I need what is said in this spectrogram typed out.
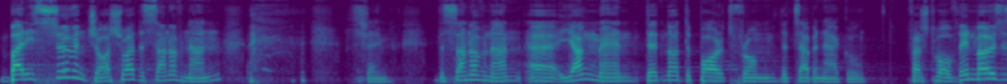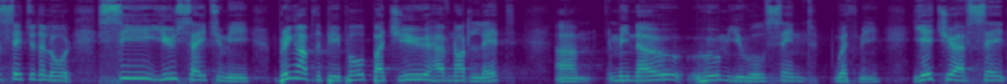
But his servant Joshua, the son of Nun, shame, the son of Nun, a young man, did not depart from the tabernacle. Verse 12 Then Moses said to the Lord, See, you say to me, Bring up the people, but you have not let um, me know whom you will send with me. Yet you have said,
